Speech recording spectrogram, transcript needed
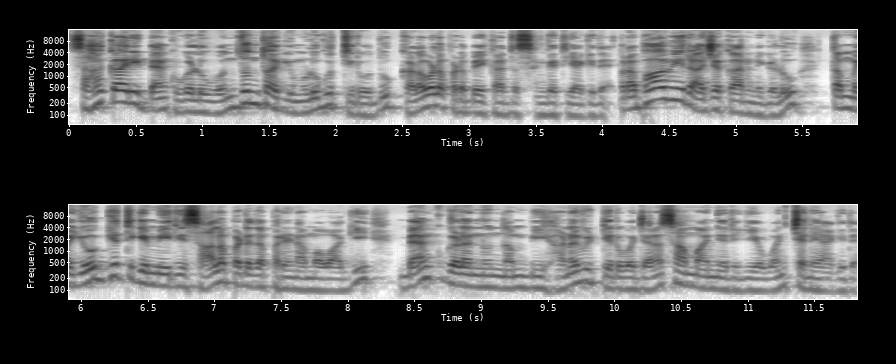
ಸಹಕಾರಿ ಬ್ಯಾಂಕುಗಳು ಒಂದೊಂದಾಗಿ ಮುಳುಗುತ್ತಿರುವುದು ಕಳವಳ ಪಡಬೇಕಾದ ಸಂಗತಿಯಾಗಿದೆ. ಪ್ರಭಾವಿ ರಾಜಕಾರಣಿಗಳು ತಮ್ಮ ಯೋಗ್ಯತೆಗೆ ಮೀರಿ ಸಾಲ ಪಡೆದ ಪರಿಣಾಮವಾಗಿ ಬ್ಯಾಂಕುಗಳನ್ನು ನಂಬಿ ಹಣವಿಟ್ಟಿರುವ ಜನಸಾಮಾನ್ಯರಿಗೆ ವಂಚನೆಯಾಗಿದೆ.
